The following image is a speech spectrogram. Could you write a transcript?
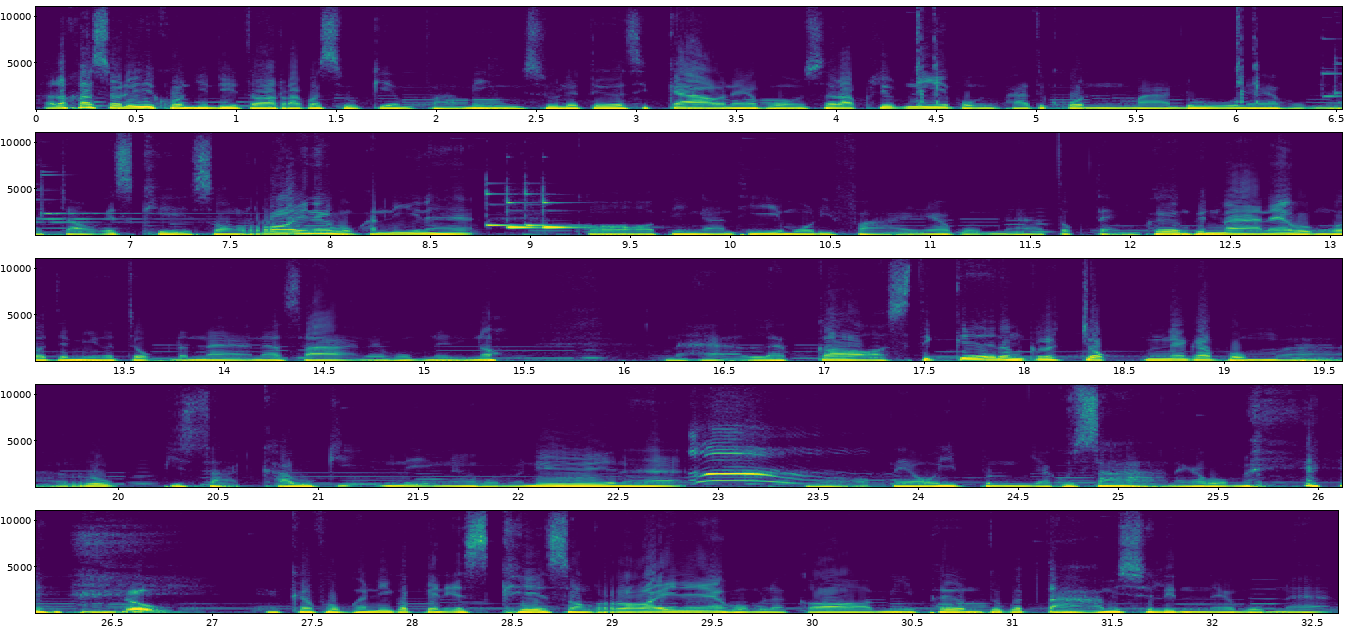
เอาละครับสวัสดีทุกคนยินดีต้อนรับเข้าสู่เกม Farming Simulator 19 นะครับผมสำหรับคลิปนี้ผมจะพาทุกคนมาดูนะครับผมนะเจ้า SK 200 นะครับผมคันนี้นะฮะก็เป็นงานที่ modify นะครับผมนะฮะตกแต่งเพิ่มขึ้นมานะครับผมก็จะมีกระจกด้านหน้าหน้าซ่านะครับผมนั่นเองเนาะนะฮะแล้วก็สติกเกอร์ตรงกระจกนะครับผมอ่ารูปปีศาจคาบุกินั่นเองนะครับผมนี่นะฮะออกแนวญี่ปุ่นยากุซ่านะครับผม ครับผมคันนี้ก็เป็น SK 200นะครับผมแล้วก็มีเพิ่มตุ๊กตามิชลินนะครับผมนะฮะ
